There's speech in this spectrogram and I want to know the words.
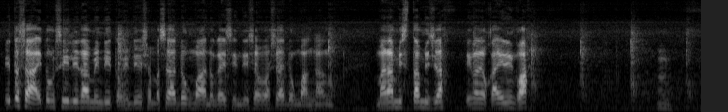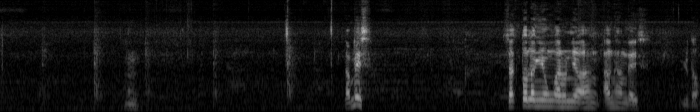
Ito sa itong sili namin dito. Hindi siya masyadong maano guys. Hindi siya masyadong manghang. Manamis-tamis siya. Tingnan nyo. Kainin ko ha. Mm. Mm. Tamis. Sakto lang yung ano niya ang anghang guys. Ito.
